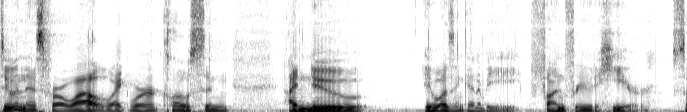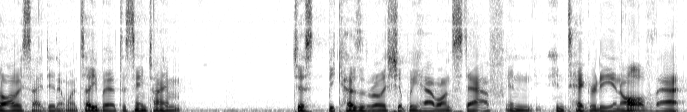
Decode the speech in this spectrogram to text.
doing this for a while. Like we're close, and I knew it wasn't going to be fun for you to hear. So obviously, I didn't want to tell you. But at the same time, just because of the relationship we have on staff and integrity and all of that,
